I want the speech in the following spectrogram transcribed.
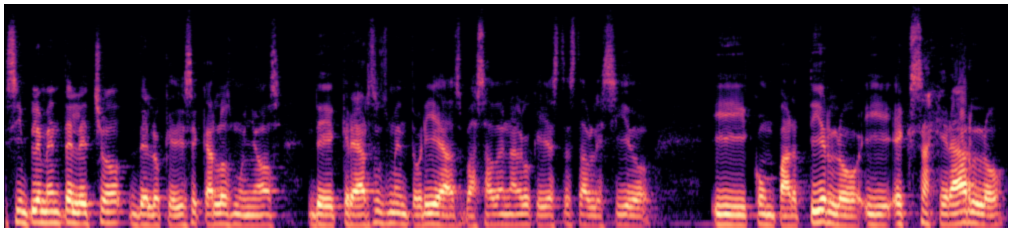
simplemente el hecho de lo que dice Carlos Muñoz, de crear sus mentorías basado en algo que ya está establecido y compartirlo y exagerarlo,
